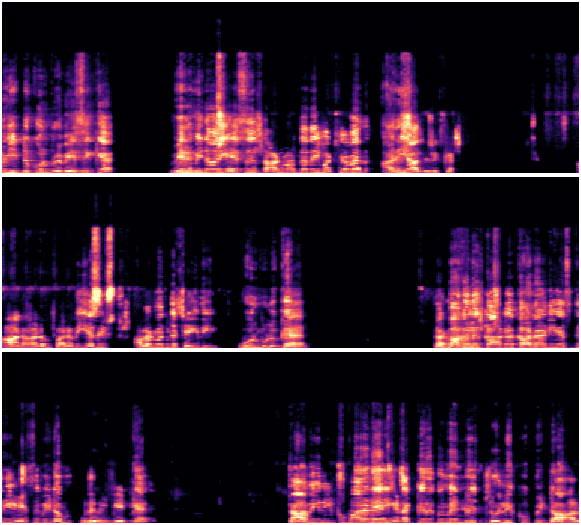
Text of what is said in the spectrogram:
வீட்டுக்குள் பிரவேசிக்க விரும்பினார் இயேசு தான் வந்ததை மற்றவர் அறியாதிருக்க. ஆனாலும் பரவியது அவர் வந்த செய்தி ஊர் முழுக்க தன் மகளுக்காக கானானிய ஸ்திரீ இயேசுவிடம் உதவி கேட்க தாவீதின் குமாரனே எனக்கு இருக்கும் என்று சொல்லி கூப்பிட்டால்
